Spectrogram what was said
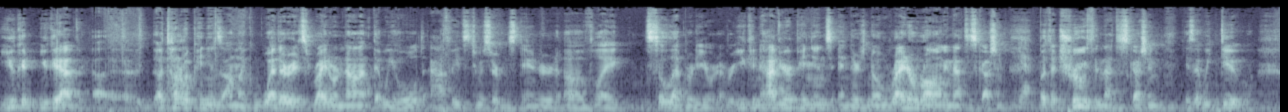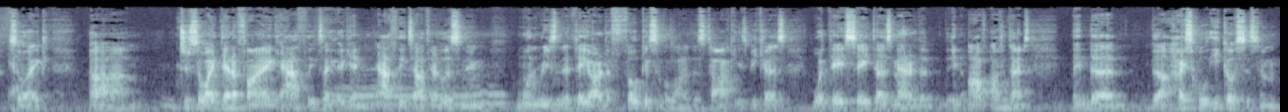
you could you could have uh, a ton of opinions on like whether it's right or not that we hold athletes to a certain standard of like celebrity or whatever. You can have your opinions and there's no right or wrong in that discussion. Yeah. but the truth in that discussion is that we do. So like um, just so identifying athletes like again athletes out there listening one reason that they are the focus of a lot of this talk is because what they say does matter the in, oftentimes in the the high school ecosystem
